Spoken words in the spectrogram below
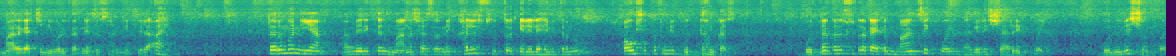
मार्गाची निवड करण्याचं सांगितलेलं आहे. टर्मन या अमेरिकन मानसशास्त्राने खालील सूत्र केलेले आहे मित्रांनो. पाहू शकता तुम्ही बुद्धांकाचं. बुद्धांकाचं सूत्र काय? तर मानसिक वय भागिले शारीरिक वय. गुणिले शंभर.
